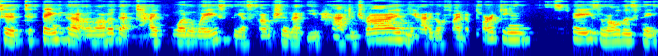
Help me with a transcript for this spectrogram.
to, to think that a lot of that type one waste, the assumption that you had to drive, you had to go find a parking space and all those things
